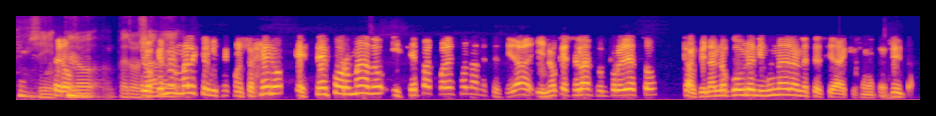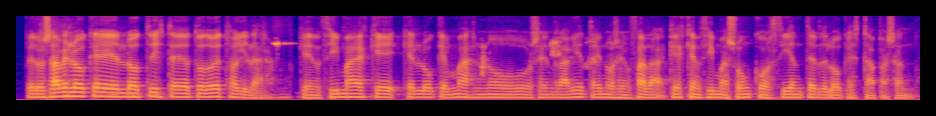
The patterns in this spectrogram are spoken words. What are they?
pero, lo que es normal es que el viceconsejero esté formado y sepa cuáles son las necesidades y no que se lance un proyecto que al final no cubre ninguna de las necesidades que se necesita. Pero ¿sabes lo que es lo triste de todo esto, Aguilar? Que encima es que, es lo que más nos enrabieta y nos enfada, que es que encima son conscientes de lo que está pasando.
